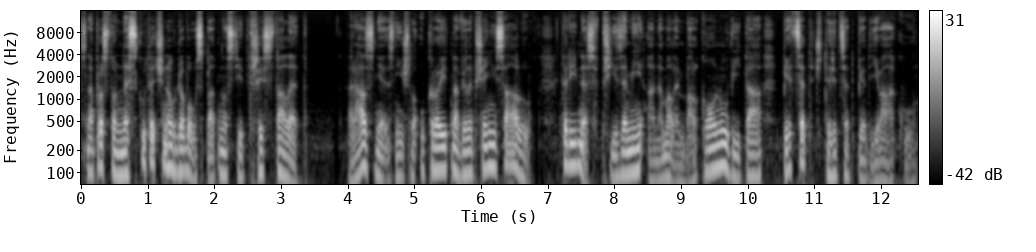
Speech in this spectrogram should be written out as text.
s naprosto neskutečnou dobou splatnosti 300 let. Rázně z ní šlo ukrojit na vylepšení sálu, který dnes v přízemí a na malém balkónu vítá 545 diváků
